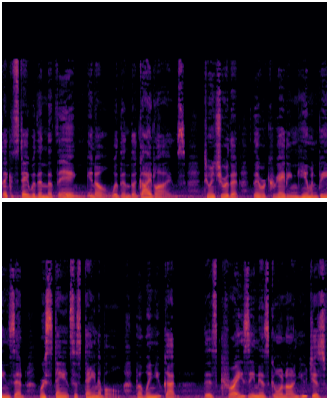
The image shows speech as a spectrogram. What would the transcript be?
they could stay within the thing, you know, within the guidelines to ensure that they were creating human beings that were staying sustainable. But when you got this craziness going on, you just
